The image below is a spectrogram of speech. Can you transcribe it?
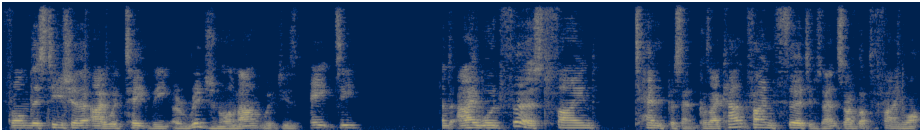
from this t-shirt, I would take the original amount, which is 80, and I would first find 10% because I can't find 30%, so I've got to find what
